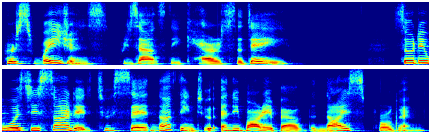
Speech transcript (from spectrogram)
persuasions presently carried the day. So it was decided to say nothing to anybody about the night's program.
